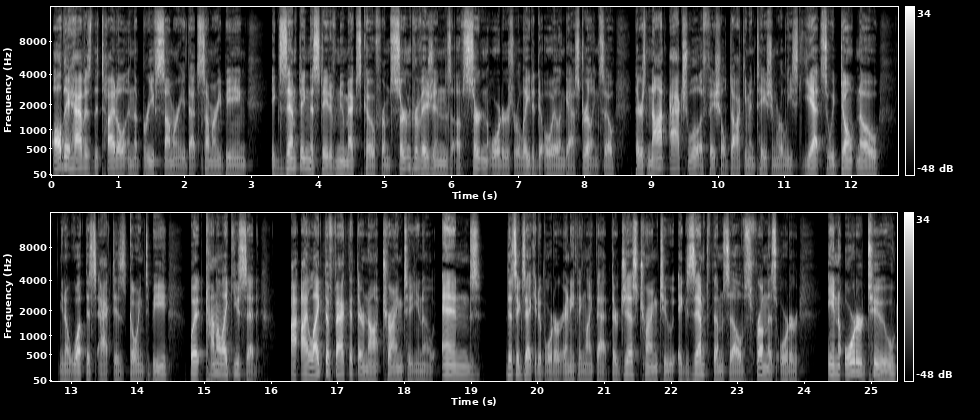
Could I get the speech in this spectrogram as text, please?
all they have is the title and the brief summary. That summary being exempting the state of New Mexico from certain provisions of certain orders related to oil and gas drilling. So there's not actual official documentation released yet, so we don't know, you know, what this act is going to be. But kind of like you said, I, I like the fact that they're not trying to, you know, end this executive order or anything like that. They're just trying to exempt themselves from this order in order to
